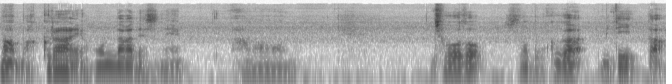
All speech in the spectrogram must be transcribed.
まあマクラーレン、ホンダがですね、あのー、ちょうどその僕が見ていた、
